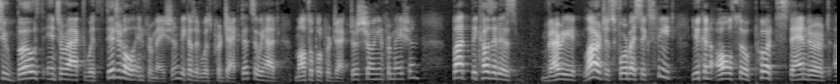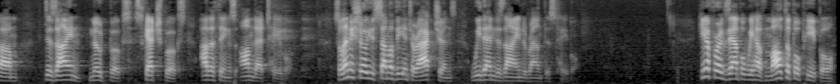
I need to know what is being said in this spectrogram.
to both interact with digital information because it was projected, so we had multiple projectors showing information, but because it is very large, it's four by six feet, you can also put standard um, design notebooks, sketchbooks, other things on that table. So let me show you some of the interactions we then designed around this table. Here, for example, we have multiple people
